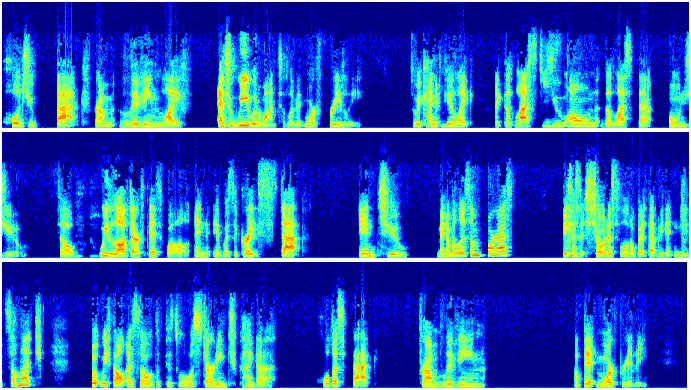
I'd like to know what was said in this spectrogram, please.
holds you back from living life as we would want to live it more freely. So we kind of mm-hmm. feel like like the less you own, the less that owns you. So mm-hmm. we loved our fifth wheel and it was a great step into minimalism for us because it showed us a little bit that we didn't need so much. But we felt as though the fifth wheel was starting to kind of hold us back from living a bit more freely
